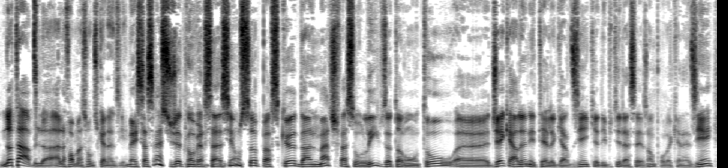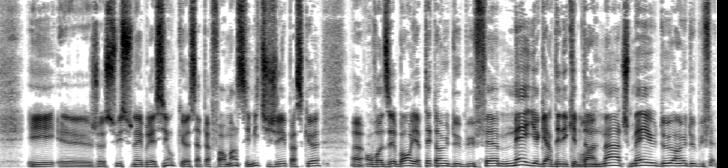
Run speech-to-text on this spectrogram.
notable à la formation du Canadien. Ben, ça serait un sujet de conversation, ça, parce que dans le match face aux Leafs de Toronto, euh, Jake Allen était le gardien qui a débuté la saison pour le Canadien. Et euh, je suis sous l'impression que sa performance s'est mitigée parce que euh, on va dire, bon, il y a peut-être un, deux buts faits, mais il a gardé l'équipe Ouais. dans le match, mais deux, un, deux buts faits.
